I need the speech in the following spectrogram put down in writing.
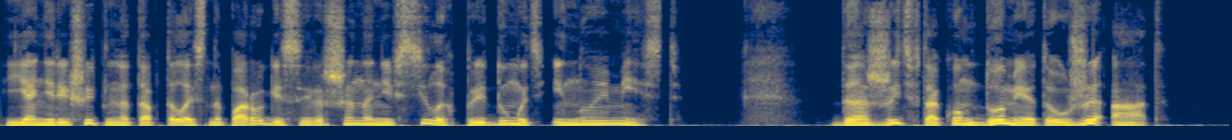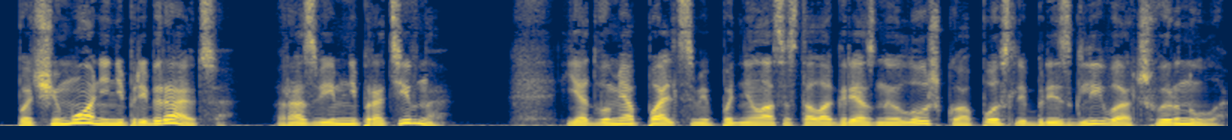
Я нерешительно топталась на пороге, совершенно не в силах придумать иную месть. Да жить в таком доме — это уже ад. Почему они не прибираются? Разве им не противно? Я двумя пальцами подняла со стола грязную ложку, а после брезгливо отшвырнула.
